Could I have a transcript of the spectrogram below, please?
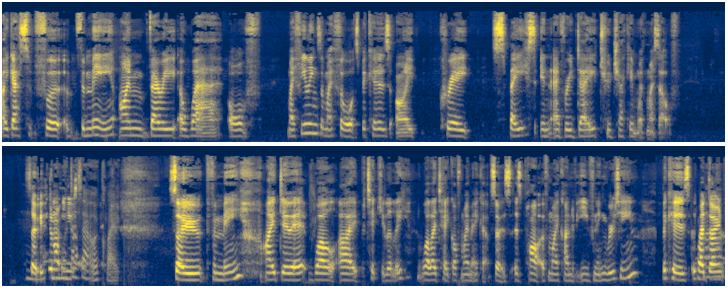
I guess for for me, I'm very aware of my feelings and my thoughts because I create space in every day to check in with myself. So if you're not what does that look like? So for me, I do it while I particularly while I take off my makeup. So it's as part of my kind of evening routine because if I don't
